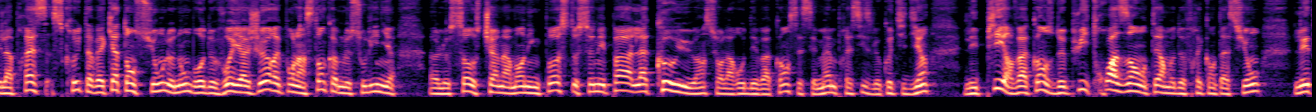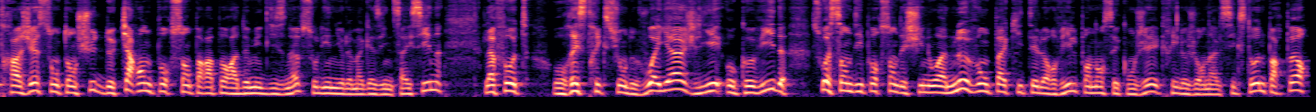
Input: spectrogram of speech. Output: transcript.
et la presse scrute avec attention le nombre de voyageurs, et pour l'instant, comme le souligne euh, le South China Morning Post, ce n'est pas la cohue hein, sur la route des vacances, et c'est même, précise le quotidien, les pires vacances depuis trois ans en termes de fréquentation. Les trajets sont en chute de 40% par rapport à 2019, souligne le magazine Caixin. La faute aux restrictions de voyage liées au Covid, 70% des Chinois ne vont pas quitter leur ville pendant ses congés, écrit le journal Sixstone, par peur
